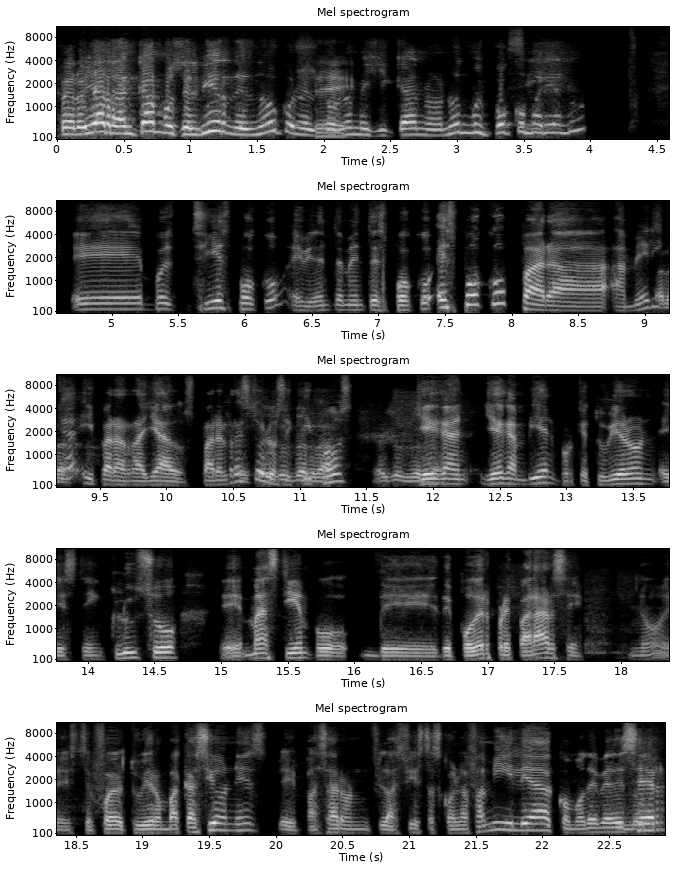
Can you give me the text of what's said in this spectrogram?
pero ya arrancamos el viernes, ¿no? Con el Sí. torneo mexicano. ¿No es muy poco, Sí. Mariano? Eh, pues sí es poco, evidentemente es poco. Es poco para América Para- y para Rayados. Para el resto Eso- de los equipos es llegan, llegan bien porque tuvieron este, incluso eh, más tiempo de, de poder prepararse. ¿No? Este, fue, tuvieron vacaciones, eh, pasaron las fiestas con la familia, como debe Y de los- ser.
